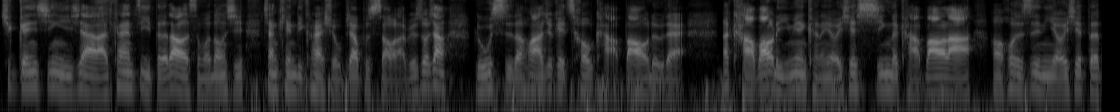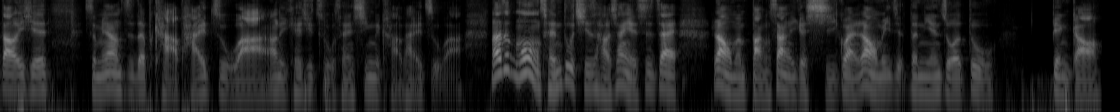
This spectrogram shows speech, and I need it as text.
去更新一下啦，看看自己得到了什么东西。像 Candy Crush 我比较不熟啦，比如说像炉石的话，就可以抽卡包，对不对？那卡包里面可能有一些新的卡包啦，哦，或者是你有一些得到一些。什么样子的卡牌组啊？然后你可以去组成新的卡牌组啊。那这某种程度其实好像也是在让我们绑上一个习惯，让我们一直的粘着度变高，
